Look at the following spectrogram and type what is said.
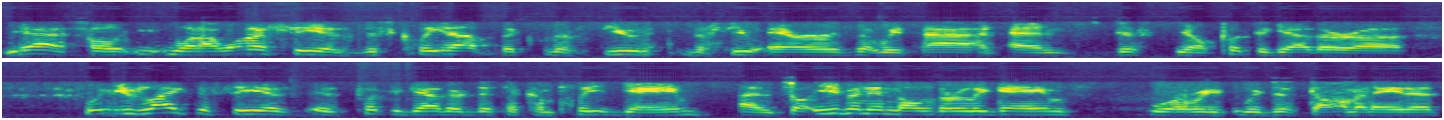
Yeah, so what I want to see is just clean up the, the few the few errors that we've had, and just you know put together a what you'd like to see is, is put together just a complete game. And so even in those early games where we, we just dominated,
